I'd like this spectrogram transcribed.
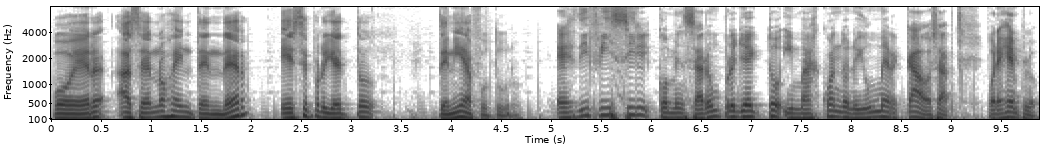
poder hacernos entender ese proyecto tenía futuro. Es difícil comenzar un proyecto y más cuando no hay un mercado. O sea, por ejemplo,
